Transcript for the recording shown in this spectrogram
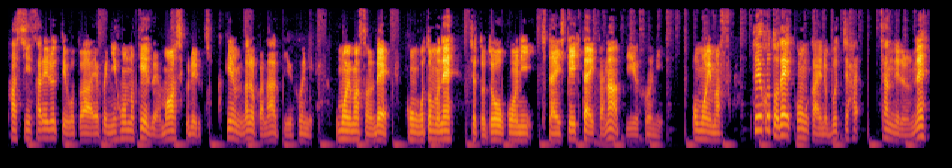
発信されるっていうことは、やっぱり日本の経済を回してくれるきっかけにもなるかなっていうふうに思いますので、今後ともね、ちょっと動向に期待していきたいかなっていうふうに思います。ということで、今回のぶっちゃチャンネルのね、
